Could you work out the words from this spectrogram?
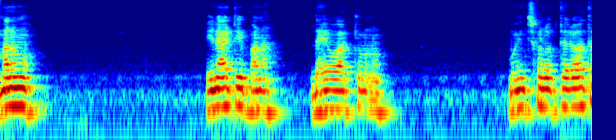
మనము ఈనాటి మన దైవవాక్యమును ముగించుకున్న తర్వాత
